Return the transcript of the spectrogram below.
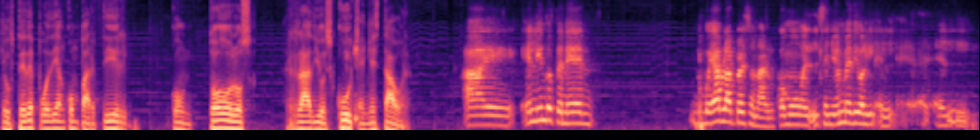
que ustedes podían compartir con todos los radio escucha en esta hora? Ay, es lindo tener, voy a hablar personal, como el Señor me dio el, el- el-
